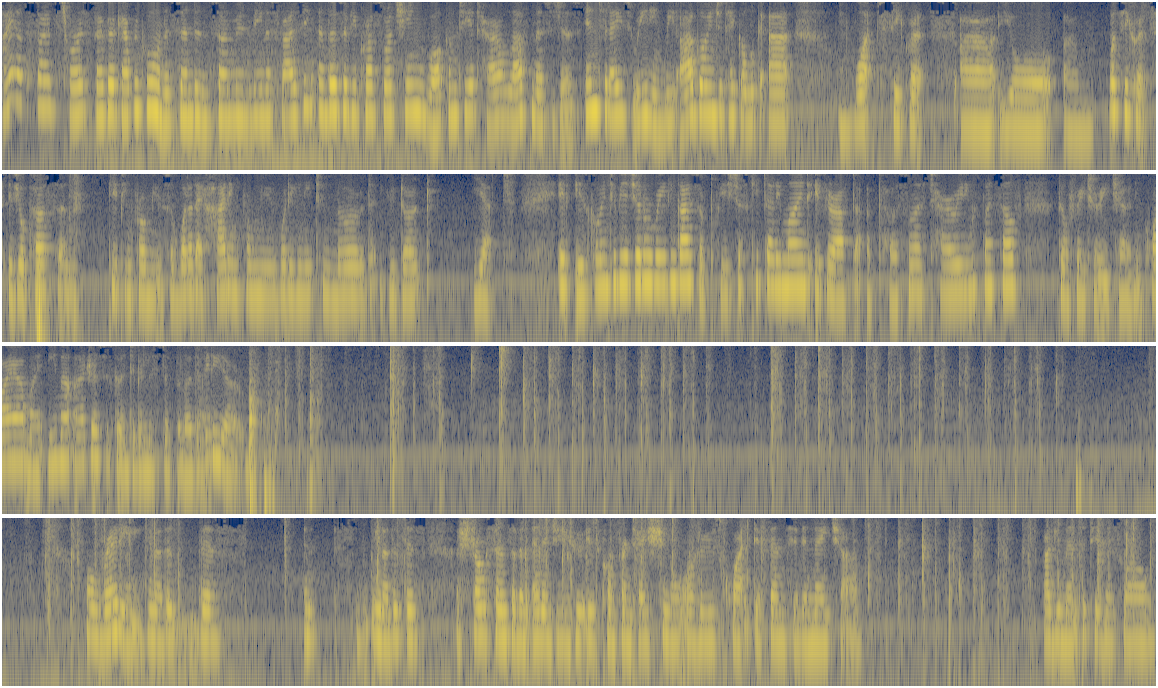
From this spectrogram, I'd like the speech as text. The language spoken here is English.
Hi Earth signs, Taurus, Virgo, Capricorn, Ascendant, Sun, Moon, Venus, Rising, and those of you cross-watching, welcome to your Tarot Love Messages. In today's reading, we are going to take a look at what secrets are your, um, what secrets is your person keeping from you? So what are they hiding from you? What do you need to know that you don't yet? It is going to be a general reading, guys, so please just keep that in mind. If you're after a personalized tarot reading with myself, feel free to reach out and inquire. My email address is going to be listed below the video. Already, you know, there's an, you know, that there's a strong sense of an energy who is confrontational or who's quite defensive in nature argumentative as well.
